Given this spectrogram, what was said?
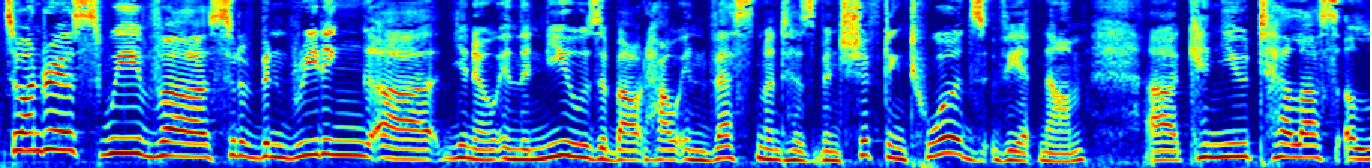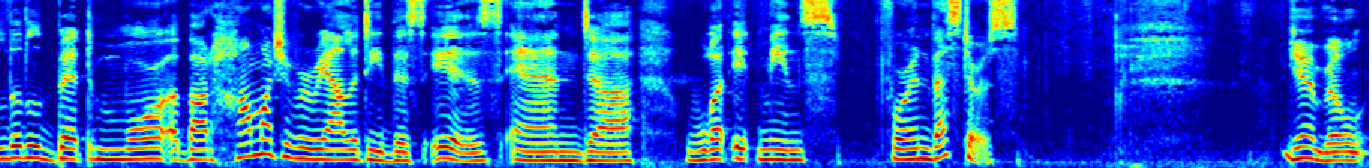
So, Andreas, we've uh, sort of been reading, uh, you know, in the news about how investment has been shifting towards Vietnam. Uh, can you tell us a little bit more about how much of a reality this is and uh, what it means for investors? Yeah, well,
